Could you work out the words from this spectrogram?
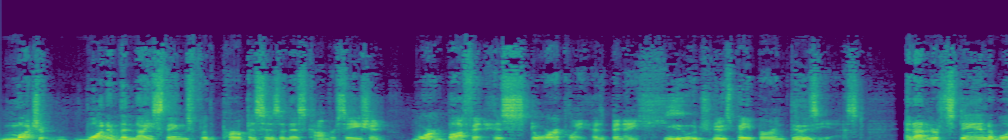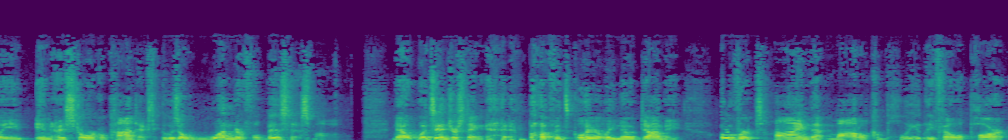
much one of the nice things for the purposes of this conversation warren buffett historically has been a huge newspaper enthusiast. And understandably in historical context it was a wonderful business model. Now what's interesting buffett's clearly no dummy over time that model completely fell apart.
